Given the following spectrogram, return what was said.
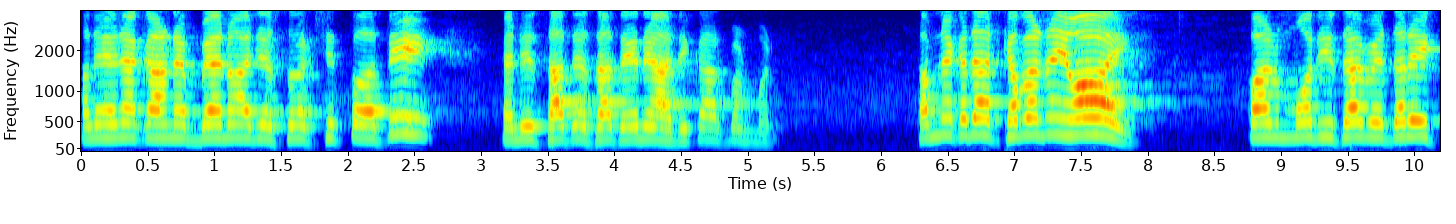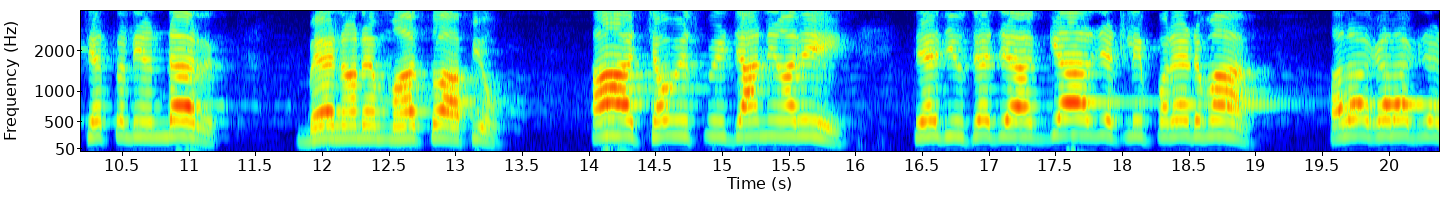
અને એના કારણે બહેનો આજે સુરક્ષિત તો હતી, એની સાથે સાથે એને અધિકાર પણ મળ્યો. તમને કદાચ ખબર નહીં હોય, પણ મોદી સાહેબે દરેક ક્ષેત્રની અંદર બહેનોને મહત્વ આપ્યું. આ છવ્વીસમી જાન્યુઆરી, તે દિવસે જે અગિયાર જેટલી પરેડમાં અલગ અલગ જે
